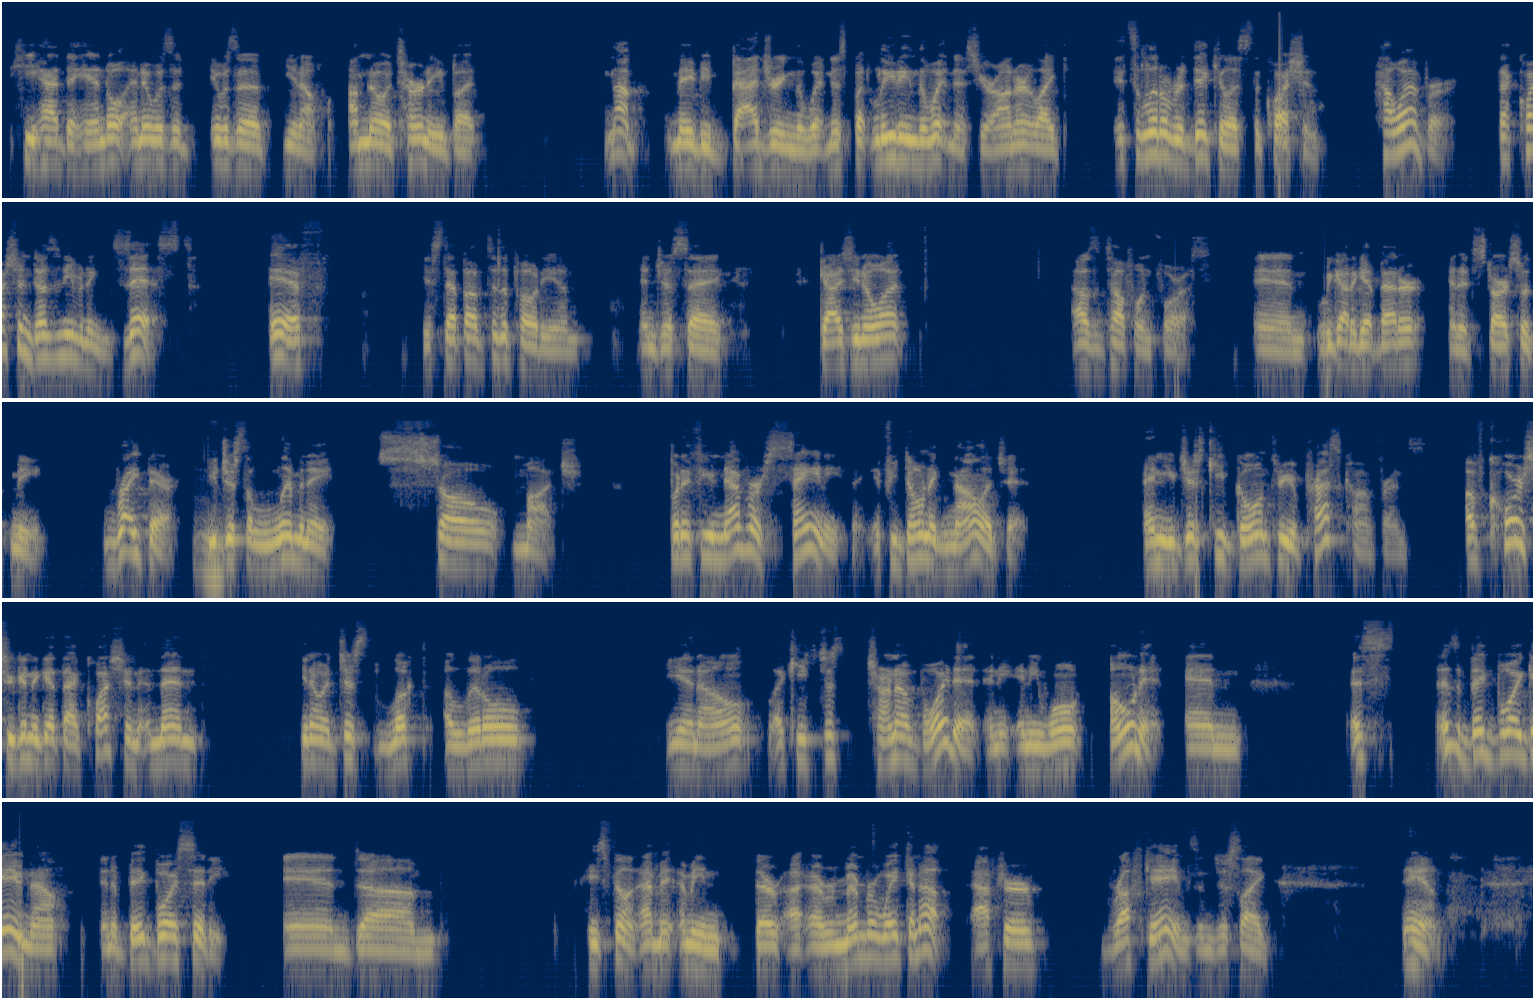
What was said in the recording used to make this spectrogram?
he had to handle, and it was a it was a you know I'm no attorney, but not maybe badgering the witness, but leading the witness, Your Honor. Like it's a little ridiculous the question. However, that question doesn't even exist if you step up to the podium and just say, guys, you know what? That was a tough one for us. And we got to get better. And it starts with me. Right there. Mm-hmm. You just eliminate so much. But if you never say anything, if you don't acknowledge it, and you just keep going through your press conference, of course you're going to get that question. And then, you know, it just looked a little, you know, like he's just trying to avoid it and he, and he won't own it. And it's, it's a big boy game now in a big boy city. And, um, he's feeling, I mean, I mean, there, I, I remember waking up after rough games and just like, damn,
